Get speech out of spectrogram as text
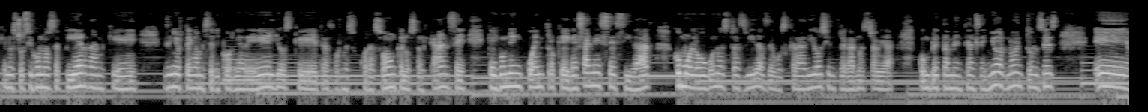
que nuestros hijos no se pierdan, que el Señor tenga misericordia de ellos, que transforme su corazón, que los alcance, que haya un encuentro, que haya esa necesidad como lo hubo en nuestras vidas de buscar a Dios y entregar nuestra vida completamente al Señor, ¿no? Entonces, eh,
